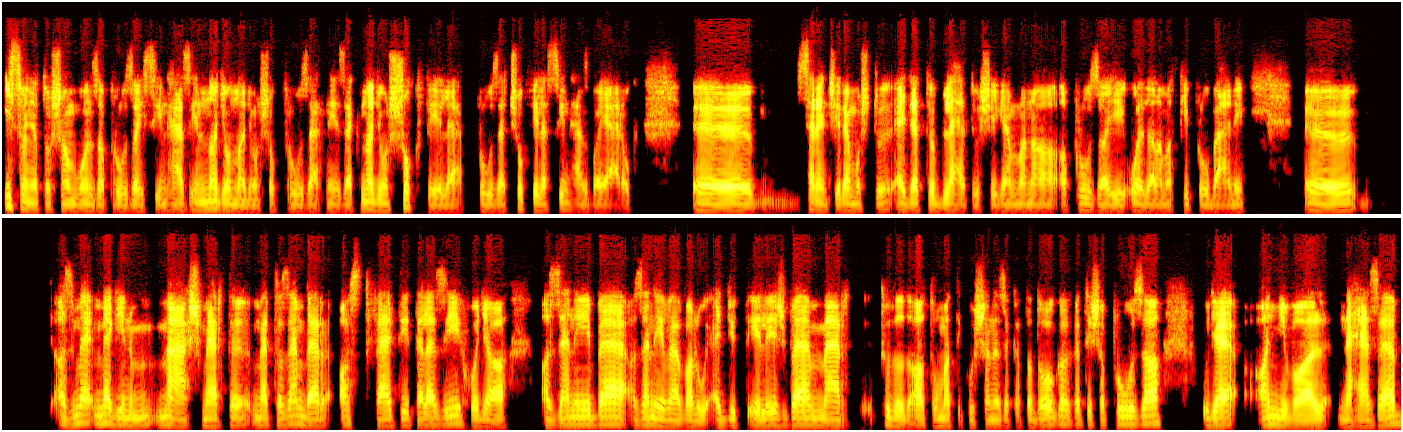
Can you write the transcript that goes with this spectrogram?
iszonyatosan vonz a prózai színház. Én nagyon-nagyon sok prózát nézek, nagyon sokféle prózát, sokféle színházba járok. Szerencsére most egyre több lehetőségem van a, prózai oldalamat kipróbálni. Az me, megint más, mert, mert az ember azt feltételezi, hogy a, a zenébe, a zenével való együttélésbe már tudod automatikusan ezeket a dolgokat, és a próza ugye annyival nehezebb,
